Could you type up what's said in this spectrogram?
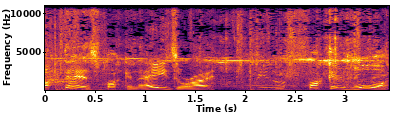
Fuck, that is fucking AIDS, alright? You fucking whore.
